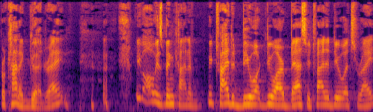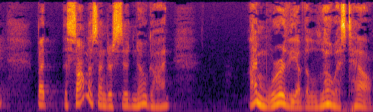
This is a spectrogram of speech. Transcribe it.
we're kind of good, right? We've always been kind of, we try to do, do our best. We try to do what's right. But the psalmist understood, no, God, I'm worthy of the lowest hell.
